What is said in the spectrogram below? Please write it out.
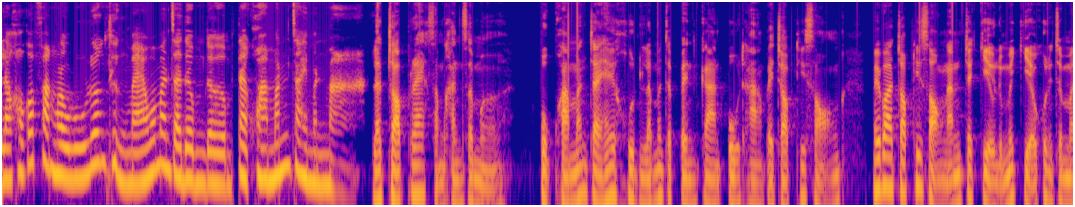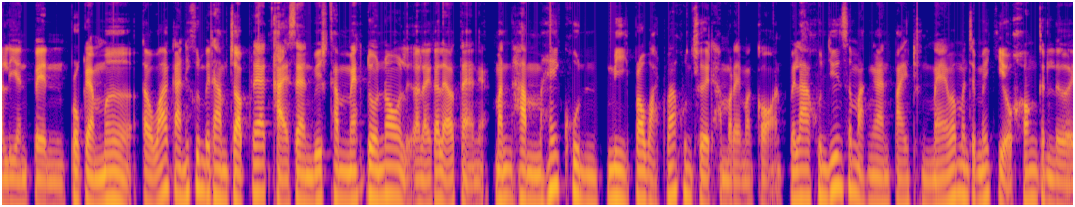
แล้วเขาก็ฟังเรารู้เรื่องถึงแม้ว่ามันจะเดิมๆแต่ความมั่นใจมันมา และจ็อบแรกสำคัญเสมอ ปลุกความมั่นใจให้คุณแล้วมันจะเป็นการปูทางไปจ็อบที่ 2 ไม่ว่าจ็อบที่ 2 นั้นจะเกี่ยวหรือไม่เกี่ยวคุณอาจจะมาเรียนเป็นโปรแกรมเมอร์แต่ว่าการที่คุณไปทำจ็อบแรกขายแซนด์วิชทำแมคโดนัลล์หรืออะไรก็แล้วแต่เนี่ยมันทำให้คุณมีประวัติว่าคุณเคยทำอะไรมาก่อน เวลาคุณยื่นสมัครงานไปถึงแม้ว่ามันจะไม่เกี่ยวข้องกันเลย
